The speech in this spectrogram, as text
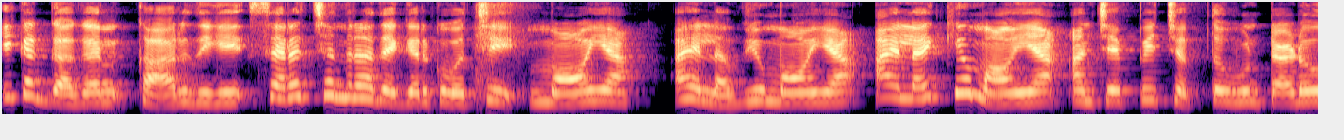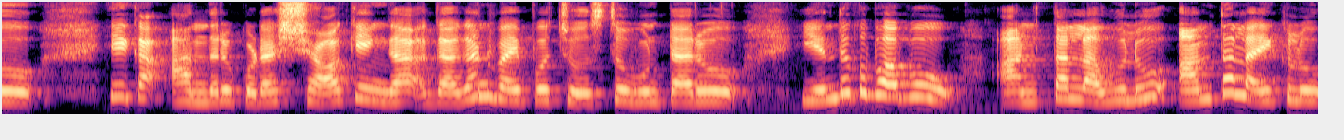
ఇక గగన్ కారు దిగి శరత్చంద్ర దగ్గరకు వచ్చి Maya I love you Maya I like you Maya అని చెప్పి చెప్తూ ఉంటాడు. ఇక అందరూ కూడా షాకింగ్గా గగన్ వైపు చూస్తూ ఉంటారు. ఎందుకు బాబు అంత లవ్లు అంత లైకులు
